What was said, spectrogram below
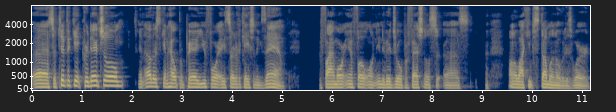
uh, certificate credential, and others can help prepare you for a certification exam To find more info on individual professional. Uh, I don't know why I keep stumbling over this word.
